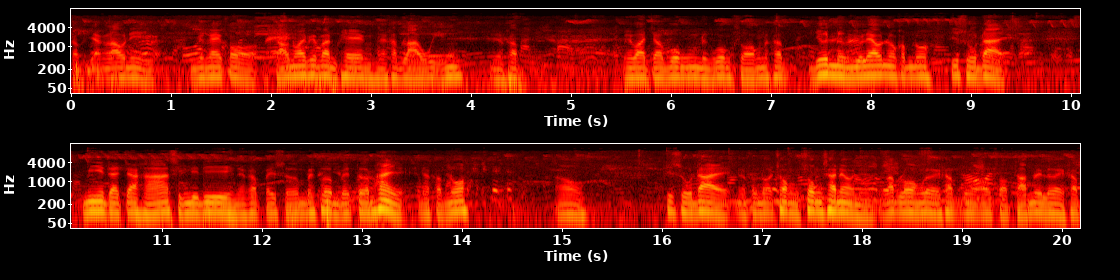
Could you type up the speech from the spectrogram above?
กับอย่างเรานี่ยังไงก็สาวน้อยเพี่บ้านแพงนะครับ ลาวหญิงนะครับ ไม่ว่าจะวงหนึ่งวงสองนะครับ ยืนหนึ่งอยู่แล้วเนาะครับเนาะพิสูจน์ได้ มีแต่จะหาสิ่งดีๆนะครับ ไปเสริมไปเพิ่มไปเติมให้นะครับเนาะเอาพิสูจน์ได้นะครับเนาะช่องทรงชาแนลเนี่ยรับรองเลยครับเราเอาสอบถามได้เลยครับ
